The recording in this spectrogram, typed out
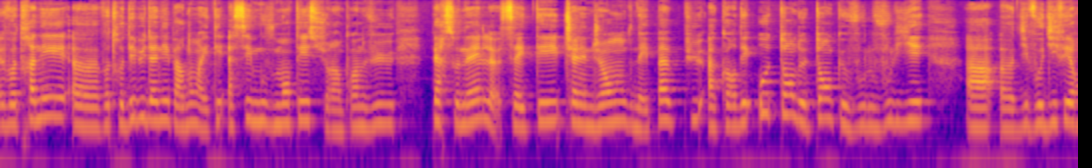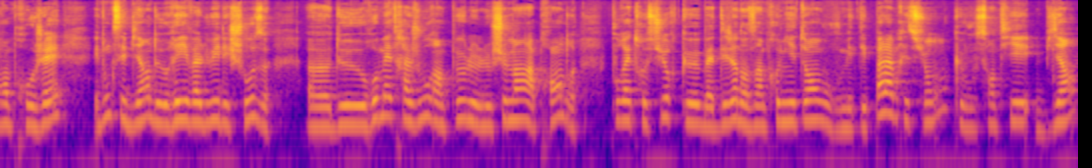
votre année, euh, votre début d'année, pardon, a été assez mouvementé sur un point de vue personnel. Ça a été challengeant. Vous n'avez pas pu accorder autant de temps que vous le vouliez à euh, vos différents projets. Et donc c'est bien de réévaluer les choses, euh, de remettre à jour un peu le, chemin à prendre pour être sûr que bah, déjà dans un premier temps, vous vous mettez pas la pression, que vous sentiez bien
